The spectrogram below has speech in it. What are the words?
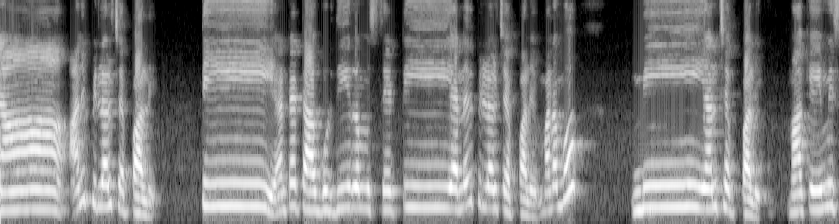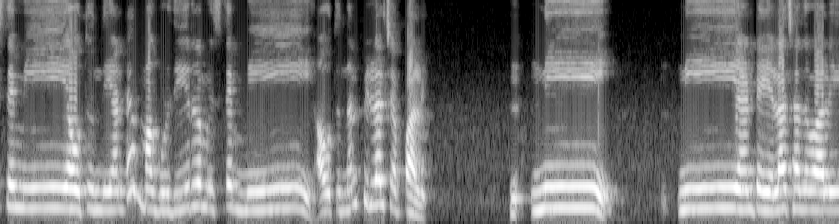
నా అని పిల్లలు చెప్పాలి. టీ అంటే టాగుడు దీర్ఘం ఇస్తే టీ అనేది పిల్లలు చెప్పాలి. మనము మీ అని చెప్పాలి. మాకేమిస్తే మీ అవుతుంది అంటే మా గుడి దీర్ఘం ఇస్తే మీ అవుతుందని పిల్లలు చెప్పాలి. నీ నీ అంటే ఎలా చదవాలి?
